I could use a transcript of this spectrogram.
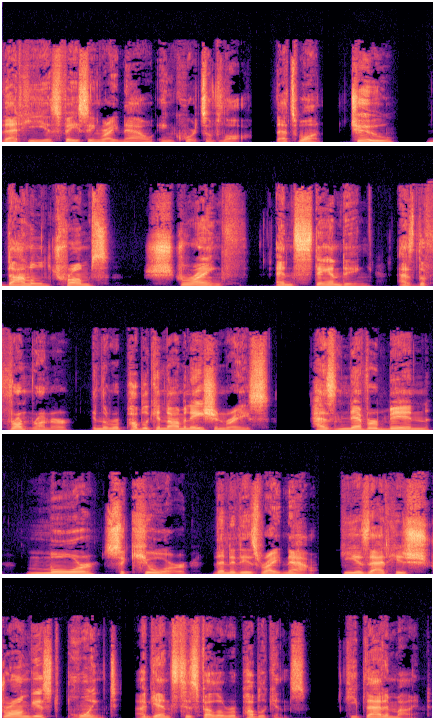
that he is facing right now in courts of law. That's one. Two, Donald Trump's strength and standing as the frontrunner in the Republican nomination race has never been more secure than it is right now. He is at his strongest point against his fellow Republicans. Keep that in mind.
